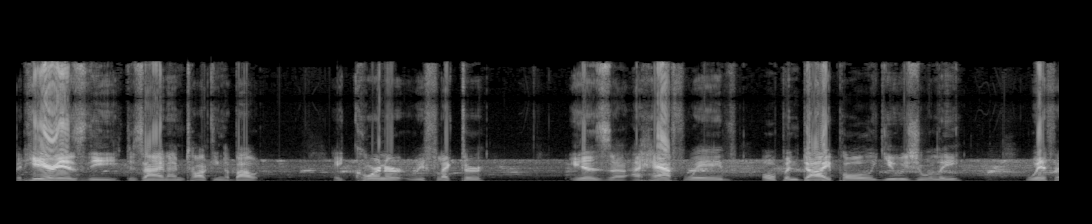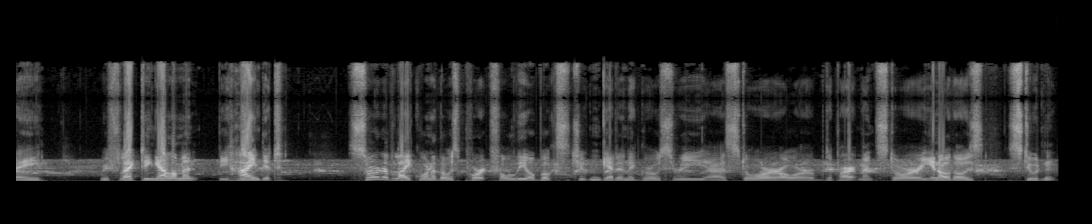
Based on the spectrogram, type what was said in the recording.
But here is the design I'm talking about. A corner reflector is a, a half wave open dipole usually with a reflecting element behind it sort of like one of those portfolio books that you can get in a grocery uh, store or department store. You know those student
